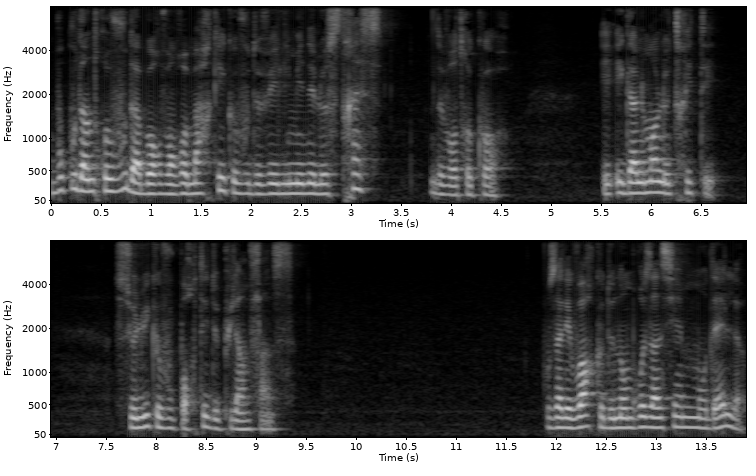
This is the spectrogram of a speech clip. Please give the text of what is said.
Beaucoup d'entre vous d'abord vont remarquer que vous devez éliminer le stress de votre corps et également le traité, celui que vous portez depuis l'enfance. Vous allez voir que de nombreux anciens modèles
